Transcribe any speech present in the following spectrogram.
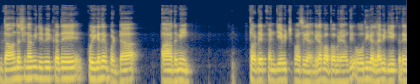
ਦਾਨ ਦਸ਼ਨਾ ਵੀ ਦੇਵੇ, ਕਦੇ ਕੋਈ ਕਹਿੰਦੇ ਵੱਡਾ ਆਦਮੀ ਤੁਹਾਡੇ ਪੰਜੇ ਵਿੱਚ ਫਸ ਗਿਆ, ਜਿਹੜਾ ਬਾਬਾ ਬਣਿਆ ਉਹਦੀ ਉਹਦੀ ਗੱਲ ਹੈ ਵੀ ਜੇ ਕਦੇ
